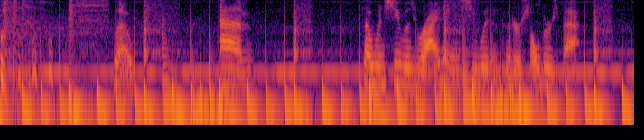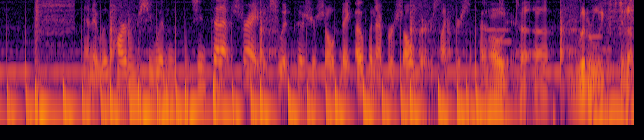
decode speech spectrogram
so, um, so when she was riding, she wouldn't put her shoulders back. And it was hard. She wouldn't. She'd sit up straight, but she wouldn't push her shoulder, make open up her shoulders like you're supposed Oh, to. Oh, to uh, literally sit up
